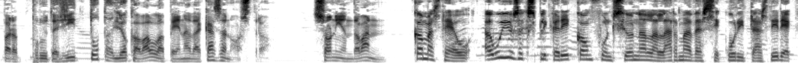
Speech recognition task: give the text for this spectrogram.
per protegir tot allò que val la pena de casa nostra. Sònia, endavant. Com esteu? Avui us explicaré com funciona l'alarma de Securitas Direct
